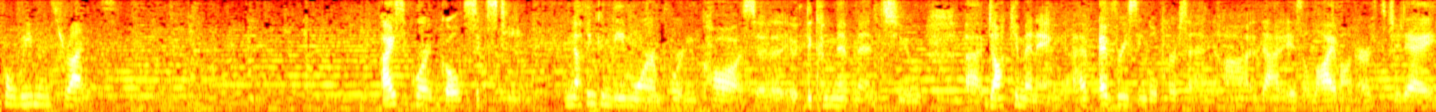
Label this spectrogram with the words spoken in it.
for women's rights. I support Goal 16. Nothing can be a more important cause. Uh, the commitment to uh, documenting every single person uh, that is alive on Earth today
